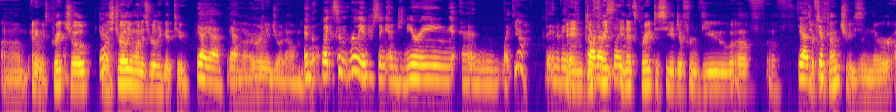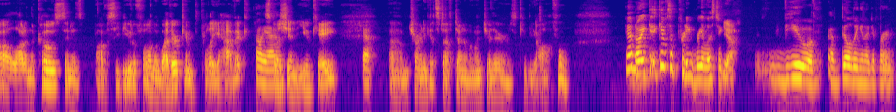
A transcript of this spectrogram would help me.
Um, anyways, great show. Yeah. The Australian one is really good too. yeah, yeah, yeah. Uh, I really enjoy that one. And well. like some really interesting engineering and like Yeah. the innovative and products. different, like, and it's great to see a different view of, of yeah, different diff- countries, and they're a lot on the coast, and it's obviously beautiful, and the weather can play havoc, oh yeah, especially in the UK. Yeah. Um, trying to get stuff done in the winter there is can be awful. yeah. No, it, it gives a pretty realistic Yeah. view of, of building in a different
